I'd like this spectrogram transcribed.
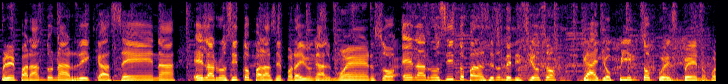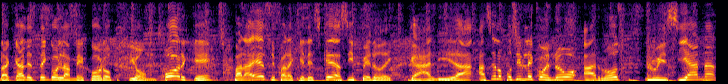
preparando una rica cena? El arrocito para hacer por ahí un almuerzo, el arrocito para hacer un delicioso gallo pinto. Pues bueno, por acá les tengo la mejor opción porque para eso y para que les quede así, pero de calidad, hace lo posible con el nuevo arroz Luisiana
